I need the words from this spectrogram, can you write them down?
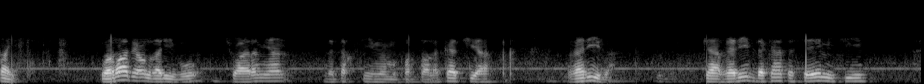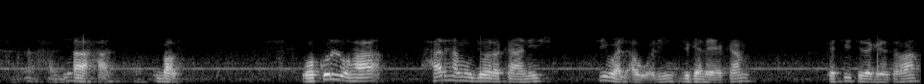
طيب. والرابع الغريب شوارميان لتقسيم مفصلة كاتشيا غريبة. كغريب دكات سيمتي آحاد. بل. وكلها حرهم جورا كانش سوى الأولي جقل يكم كتيش دقيتها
